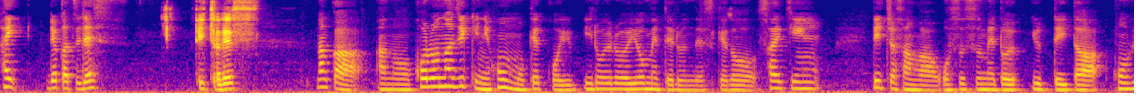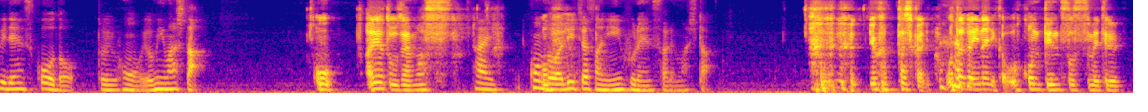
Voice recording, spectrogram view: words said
はい、りょかちです。りっちゃです。なんか、あの、コロナ時期に本も結構いいろいろ読めてるんですけど、最近、りっちゃさんがおすすめと言っていた、コンフィデンスコードという本を読みました。お、ありがとうございます。はい。今度はりっちゃさんにインフルエンスされました。よかった、確かに。お互い何かを コンテンツを進めてる。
